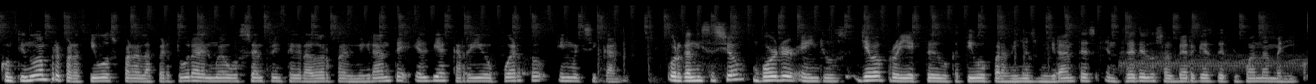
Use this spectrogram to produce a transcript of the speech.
Continúan preparativos para la apertura del nuevo Centro Integrador para el Migrante Elvia Carrillo Puerto en Mexicali. Organización Border Angels lleva proyecto educativo para niños migrantes en tres de los albergues de Tijuana, México.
